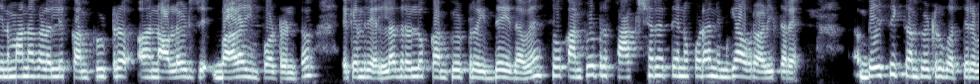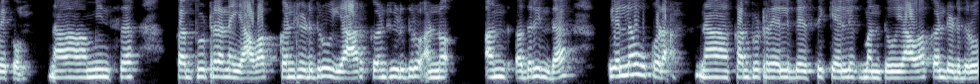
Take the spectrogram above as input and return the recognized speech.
ದಿನಮಾನಗಳಲ್ಲಿ ಕಂಪ್ಯೂಟರ್ ನಾಲೆಡ್ಜ್ ಬಹಳ ಇಂಪಾರ್ಟೆಂಟ್ ಯಾಕಂದ್ರೆ ಎಲ್ಲದರಲ್ಲೂ ಕಂಪ್ಯೂಟರ್ ಇದ್ದೇ ಇದಾವೆ. ಸೊ ಕಂಪ್ಯೂಟರ್ ಸಾಕ್ಷರತೆಯನ್ನು ಕೂಡ ನಿಮ್ಗೆ ಅವ್ರು ಅಳಿತಾರೆ. ಬೇಸಿಕ್ ಕಂಪ್ಯೂಟರ್ ಗೊತ್ತಿರಬೇಕು. ಮೀನ್ಸ್ ಕಂಪ್ಯೂಟರ್ ಅನ್ನ ಯಾವಾಗ ಕಂಡು ಹಿಡಿದ್ರು ಯಾರು ಕಂಡು ಹಿಡಿದ್ರು ಅನ್ನೋ, ಅಂದ್, ಅದರಿಂದ ಎಲ್ಲವೂ ಕೂಡ ಕಂಪ್ಯೂಟರ್ ಎಲ್ಲಿ ಬೇಸಿಕ್ ಎಲ್ಲಿ ಬಂತು, ಯಾವಾಗ ಕಂಡು ಹಿಡಿದ್ರು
